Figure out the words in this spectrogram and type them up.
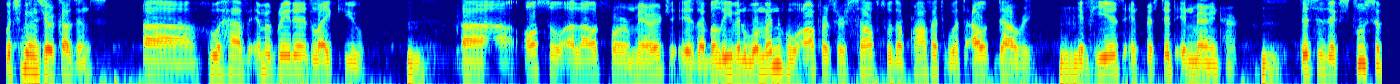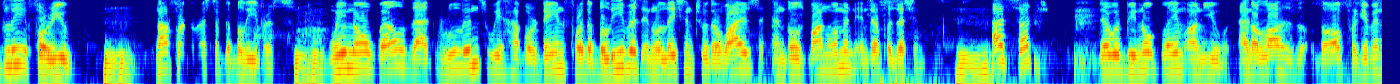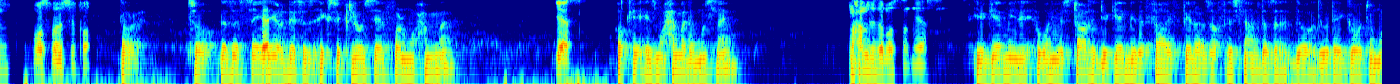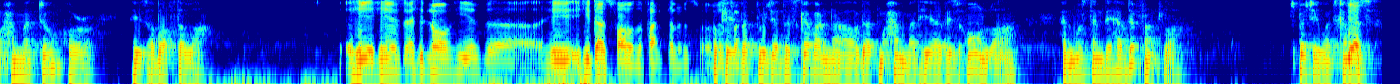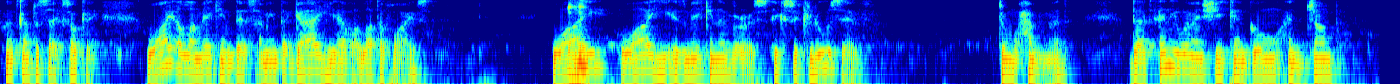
which means your cousins, uh, who have immigrated like you. Hmm. Uh, also allowed for marriage is a believing woman who offers herself to the Prophet without dowry, Mhm. if he is interested in marrying her. Hmm. This is exclusively for you, Mhm. not for the rest of the believers. Uh-huh. We know well that rulings we have ordained for the believers in relation to their wives and those bondwomen in their possession. Hmm. As such, there would be no blame on you, and Allah is the all forgiving, most merciful. All right. So does it say there this is exclusive for Muhammad? Yes, Okay. Is Muhammad a Muslim? Muhammad is a Muslim, yes. You gave me the, when you started. You gave me the five pillars of Islam. Does it do, do they go to Muhammad too, or he's above the Allah? He, he is no he is uh, he he does follow the five pillars. Okay, but we just discover now that Muhammad he have his own law, and Muslim they have different law. Especially when it comes Yes. to, when it comes to sex. Okay, why Allah making this? I mean, the guy he have a lot of wives. Why Mm-hmm. why he is making a verse exclusive to Muhammad that any woman she can go and jump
